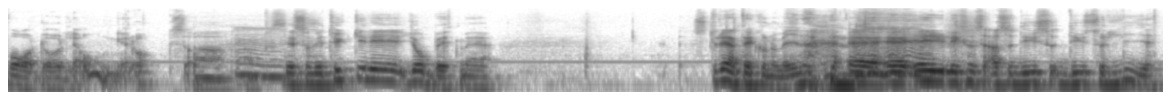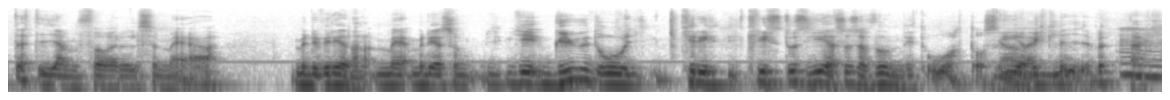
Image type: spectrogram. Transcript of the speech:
vardagliga ånger också. Ja, ja, Mm. precis. Det som vi tycker är jobbigt med studentekonomin är, är, är ju liksom, så- alltså det är ju så, det är så litet i jämförelse med, med det vi redan med, med det som ge, Gud och Kri- Kristus Jesus har vunnit åt oss, Ja, evigt verkligen. liv. Mm.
